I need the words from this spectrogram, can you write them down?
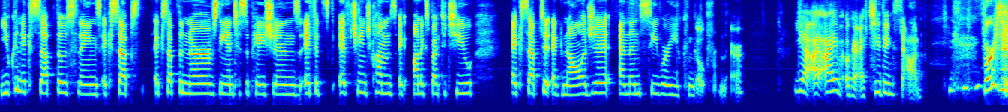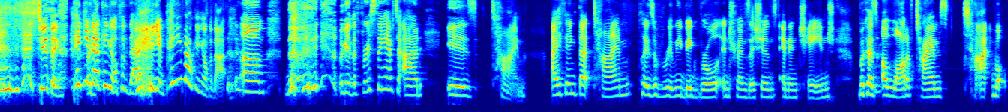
you can accept those things accept accept the nerves the anticipations. If it's if change comes unexpected to you accept it acknowledge it and then see where you can go from there. Yeah i i've okay i have two things to add First, two things. Piggybacking okay. off of that. yeah, piggybacking off of that. Um, the, okay, the first thing I have to add is time. I think that time plays a really big role in transitions and in change because a lot of times, time, well,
